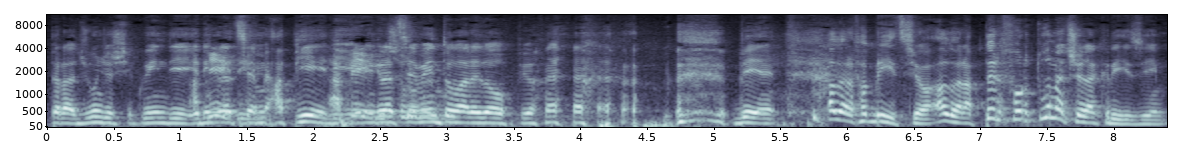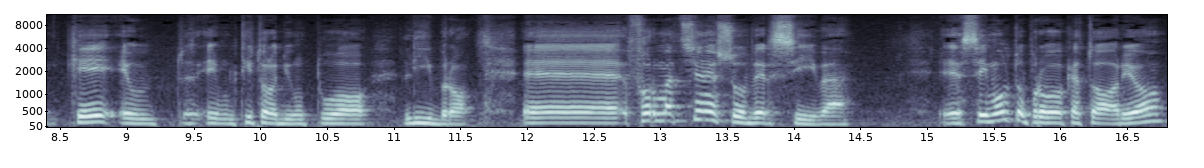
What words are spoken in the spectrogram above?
per raggiungerci, quindi a piedi, a piedi, a piedi ringraziamento vale doppio. bene, allora Fabrizio, allora, per fortuna c'è la crisi, che è un, è un titolo di un tuo libro. Eh, formazione sovversiva, eh, sei molto provocatorio,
